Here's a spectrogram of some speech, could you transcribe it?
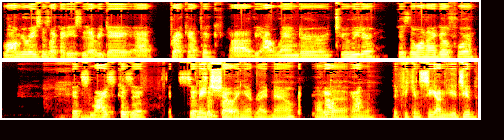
longer races. Like I use it every day at Breck Epic. Uh, the Outlander two liter is the one I go for. It's nice because it, it sits Nate's above- showing it right now on Yeah, the, yeah. on the if you can see on YouTube.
